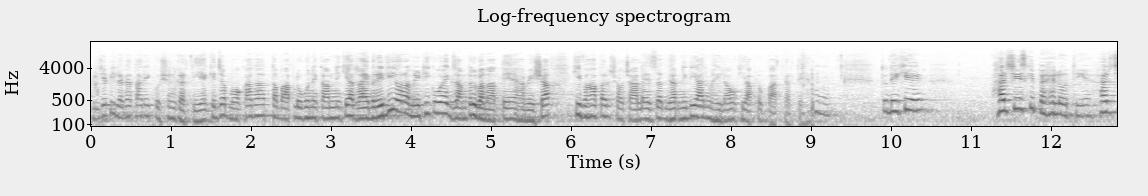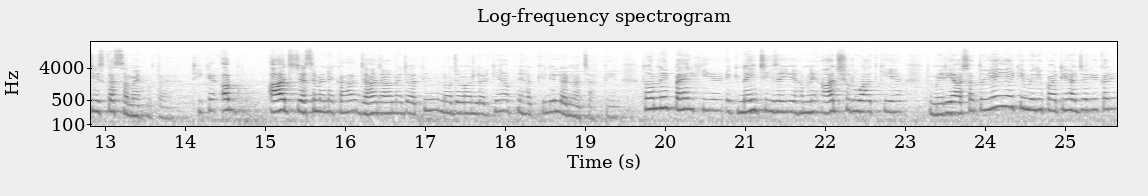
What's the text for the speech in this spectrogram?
बीजेपी लगातार एक क्वेश्चन करती है कि जब मौका था तब आप लोगों ने काम नहीं किया। रायबरेली और अमेठी को वो एग्ज़ाम्पल बनाते हैं हमेशा कि वहाँ पर शौचालय इज़्ज़त घर निधि आज महिलाओं की आप लोग बात करते हैं। हम्म, तो देखिए हर चीज़ की पहल होती है हर चीज़ का समय होता है ठीक है? अब आज जैसे मैंने कहा जहाँ जहाँ मैं जाती हूँ नौजवान लड़कियाँ अपने हक के लिए लड़ना चाहती हैं। तो हमने एक पहल की है एक नई चीज़ है ये हमने आज शुरुआत की है। तो मेरी आशा तो यही है कि मेरी पार्टी हर जगह करे।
